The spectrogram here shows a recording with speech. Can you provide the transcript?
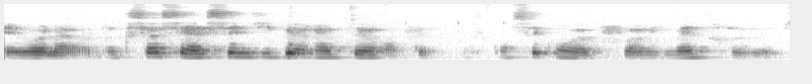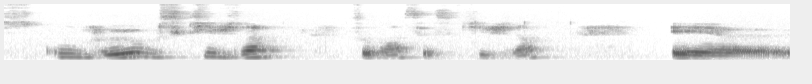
et voilà. Donc ça c'est assez libérateur en fait. Qu'on sait qu'on va pouvoir y mettre euh, ce qu'on veut ou ce qui vient. Souvent c'est ce qui vient et, euh,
